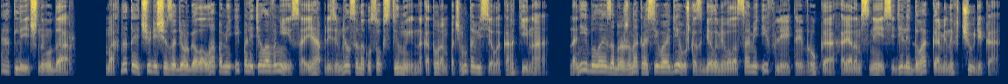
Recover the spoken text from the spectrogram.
Отличный удар. Мохнатое чудище задергало лапами и полетело вниз, а я приземлился на кусок стены, на котором почему-то висела картина. На ней была изображена красивая девушка с белыми волосами и флейтой в руках. Рядом с ней сидели два каменных чудика.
